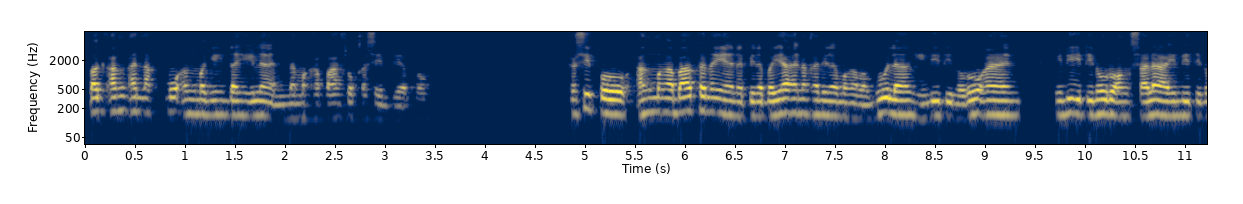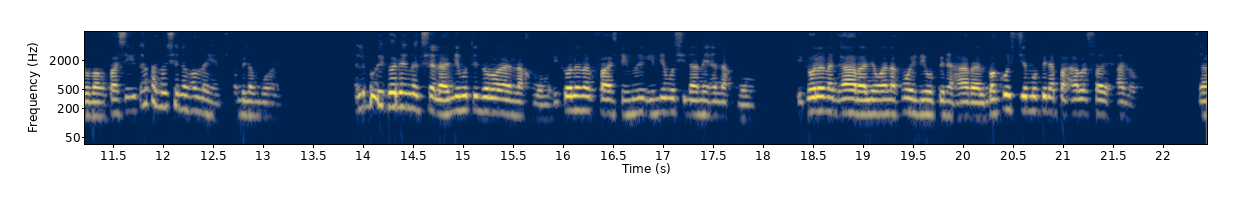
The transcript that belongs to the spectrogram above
pag ang anak mo ang maging dahilan na makapasok ka sa impyerno. Kasi po, ang mga bata na yan na pinabayaan ng kanilang mga magulang, hindi tinuruan, hindi tinuro ang sala, hindi tinuro ang fasting, itatanong siya ng Allah yan sa kabilang buhay. Alam mo, ikaw lang nagsala, hindi mo tinuruan ang anak mo. Ikaw lang nag-fasting, hindi mo sinanay anak mo. Ikaw lang nag-aral, yung anak mo hindi mo pinaaral. Bagkus diyan mo pinapaaral sa ano, sa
